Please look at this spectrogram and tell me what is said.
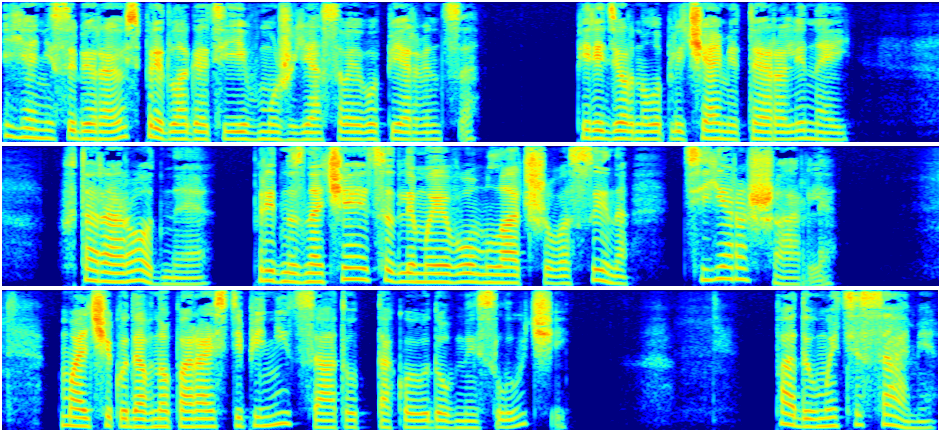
«Я не собираюсь предлагать ей в мужья своего первенца», — передернула плечами Тера Линей. «Второродная предназначается для моего младшего сына Тьера Шарля. Мальчику давно пора степениться, а тут такой удобный случай. Подумайте сами.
